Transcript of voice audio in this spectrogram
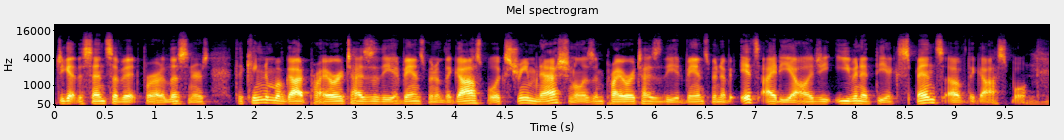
to get the sense of it for our listeners, the kingdom of God prioritizes the advancement of the gospel. Extreme nationalism prioritizes the advancement of its ideology, even at the expense of the gospel. Mm-hmm.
